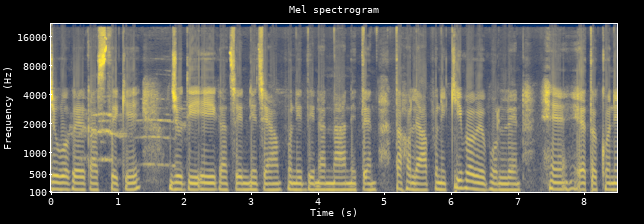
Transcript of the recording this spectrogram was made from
যুবকের কাছ থেকে যদি এই গাছের নিচে আপনি দিনার না নিতেন, তাহলে আপনি কীভাবে বললেন হ্যাঁ এতক্ষণে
